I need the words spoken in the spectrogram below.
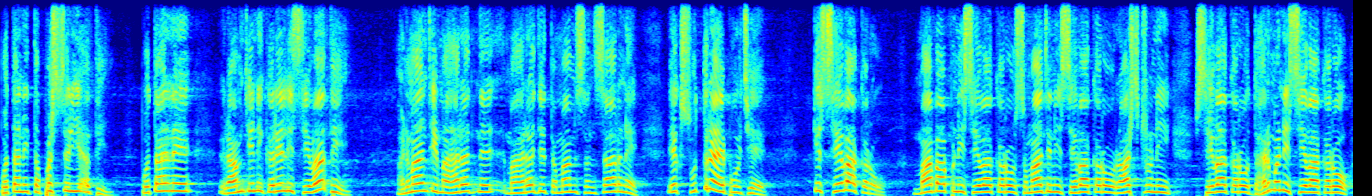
પોતાની તપશ્ચર્યાથી પોતાને રામજીની કરેલી સેવાથી હનુમાનજી મહારાજને, મહારાજે તમામ સંસારને એક સૂત્ર આપ્યું છે કે સેવા કરો. મા બાપની સેવા કરો, સમાજની સેવા કરો, રાષ્ટ્રની સેવા કરો, ધર્મની સેવા કરો.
